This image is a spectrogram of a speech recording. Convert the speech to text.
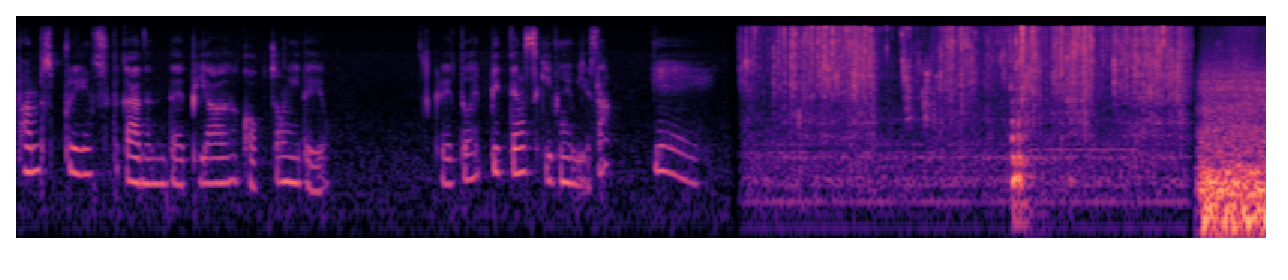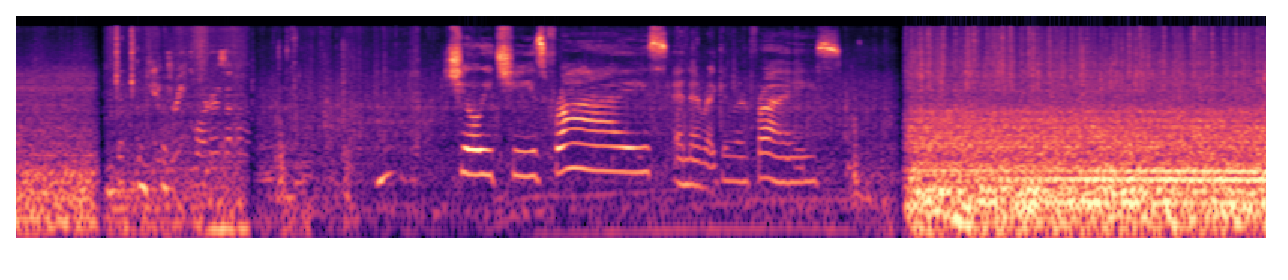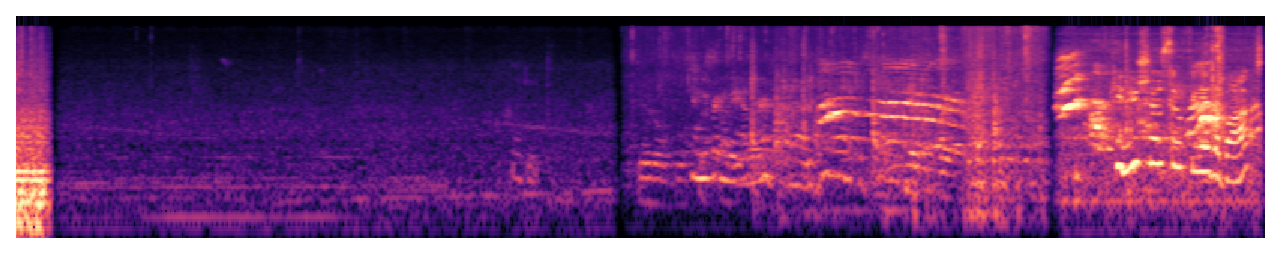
팜스프링스 가는데 비 와서 걱정이 돼요. 그래도 햇빛 땡스 기분을 위해서 예. Chili cheese fries and then regular fries. Can you bring the other? Can you show Sophia the box?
